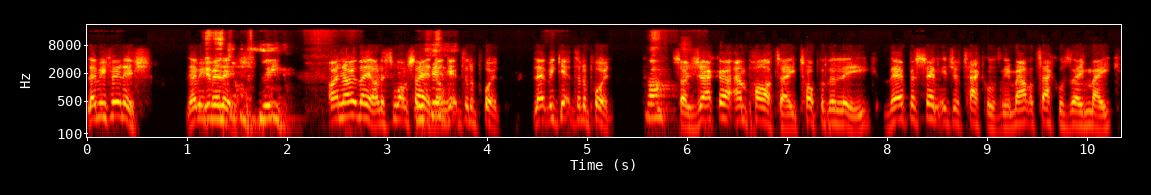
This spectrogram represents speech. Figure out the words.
let me finish. Let me they're finish. top of the league. I know they are. This is what I'm saying. I'm getting to the point. Let me get to the point. So Xhaka and Partey, top of the league, their percentage of tackles and the amount of tackles they make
